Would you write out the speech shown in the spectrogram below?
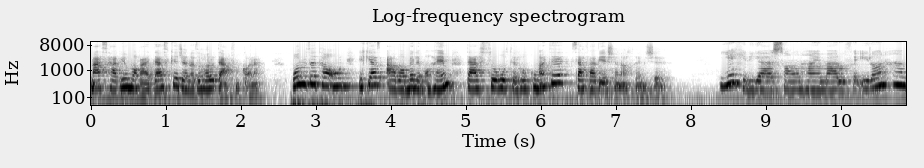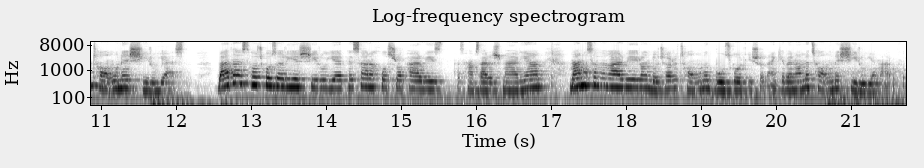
مذهبی و مقدس که جنازه ها رو دفن کنند بروز اون یکی از عوامل مهم در سقوط حکومت صفویه شناخته میشه. یکی دیگه از های معروف ایران هم تاون شیروی است. بعد از تاجگذاری شیرویه پسر خسرو پرویز از همسرش مریم مناطق غربی ایران دچار تاون بزرگی شدن که به نام تاون شیرویه معروفه.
